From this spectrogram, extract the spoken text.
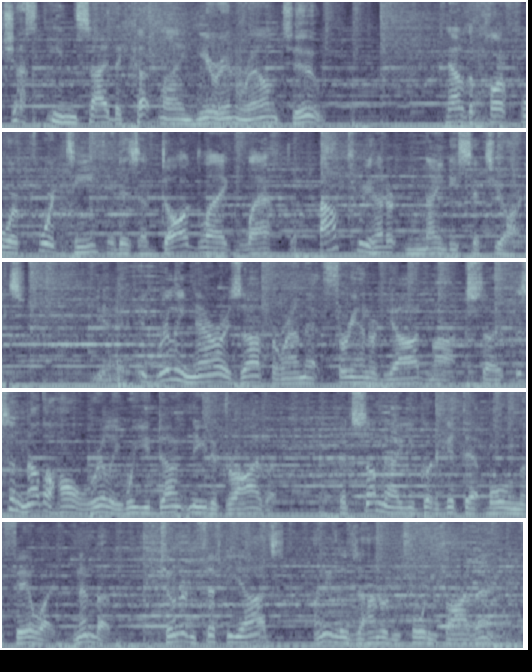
just inside the cut line here in round two. Now to the par 4 14th. It is a dogleg left, about 396 yards. Yeah, it really narrows up around that 300 yard mark. So this is another hole really where you don't need a driver. But somehow you've got to get that ball in the fairway. Remember, 250 yards, only leaves 145 in.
